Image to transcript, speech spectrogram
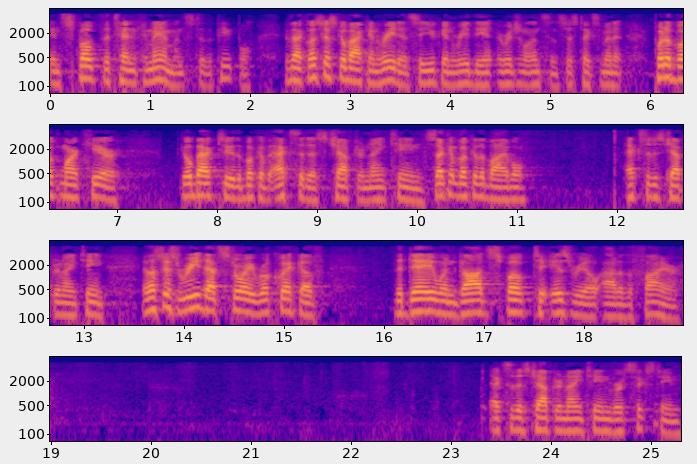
and spoke the Ten Commandments to the people. In fact, let's just go back and read it so you can read the original instance. Just takes a minute. Put a bookmark here. Go back to the book of Exodus, chapter 19, second book of the Bible. Exodus chapter 19. And let's just read that story real quick of the day when God spoke to Israel out of the fire. Exodus chapter 19, verse 16.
